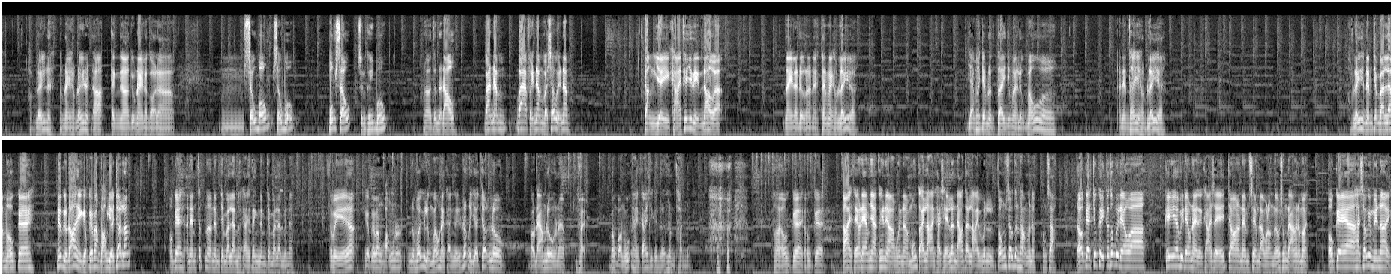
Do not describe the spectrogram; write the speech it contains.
hợp lý này tầm này hợp lý này. Đó tên uh, kiểu này là gọi là um, số 4 số 4 bốn số sinh khí 4 rồi tính ở đâu? 3 năm 3,5 và 6,5 cần gì khải thiếu với tiền đâu ạ? Này là được rồi này tăng này hợp lý rồi. Giảm 200 lượng tây nhưng mà lượng máu uh, anh em thấy gì hợp lý vậy hợp lý thì 535 ok nếu kiểu đó thì gặp cái băng bỏng giờ chết lắm. Ok anh em thích ờ, 535 thì khải tăng 535 anh em tại vì á gặp cái băng bỏng với cái lượng máu này khải nghĩ rất là giờ chết luôn. Bảo đảm luôn anh em cái băng bỏng nuốt hai cái chỉ có thể làm thành rồi ok ok. Rồi theo anh em nha khi nào khi nào muốn tải lại khải sẽ lên đảo tải lại với tốn số tinh hồng anh em không sao. Rồi ok trước khi kết thúc video uh, cái video này thì khải sẽ cho anh em xem lại một lần nữa xuống đảo anh em ơi. Ok 26 cái min ơi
